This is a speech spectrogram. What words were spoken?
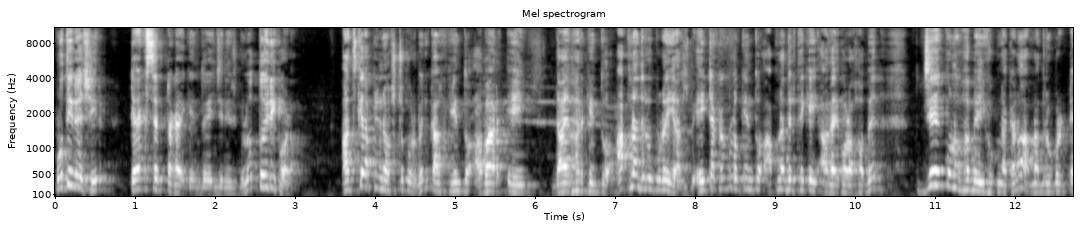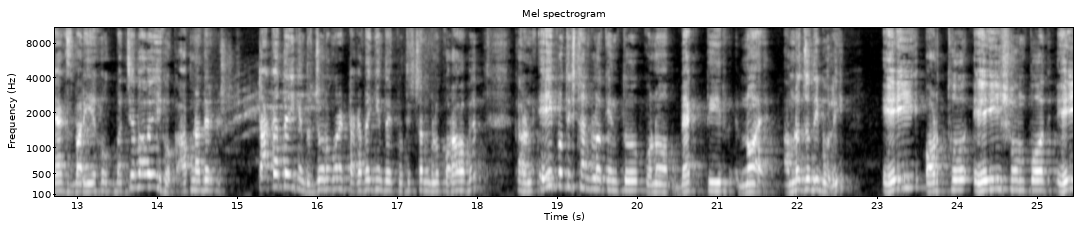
প্রতিবেশীর ট্যাক্সের টাকায় কিন্তু এই জিনিসগুলো তৈরি করা। আজকে আপনি নষ্ট করবেন, কালকে কিন্তু আবার এই দায়ভার কিন্তু আপনাদের উপরেই আসবে। এই টাকাগুলো কিন্তু আপনাদের থেকেই আদায় করা হবে। যে কোনোভাবেই হোক না কেন, আপনাদের উপর ট্যাক্স বাড়িয়ে হোক বা যেভাবেই হোক, আপনাদের টাকাতেই কিন্তু, জনগণের টাকাতেই কিন্তু এই প্রতিষ্ঠানগুলো করা হবে। কারণ এই প্রতিষ্ঠানগুলো কিন্তু কোনো ব্যক্তির নয়। আমরা যদি বলি, এই অর্থ, এই সম্পদ, এই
